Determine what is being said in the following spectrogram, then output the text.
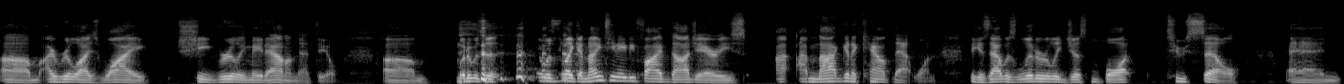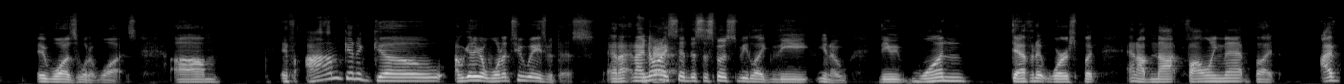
um, I realized why she really made out on that deal. Um, but it was a it was like a 1985 Dodge Aries. I, I'm not gonna count that one because that was literally just bought to sell, and it was what it was. Um, if I'm gonna go, I'm gonna go one of two ways with this, and I, and I know Okay. I said this is supposed to be like the you know the one definite worst, but and I'm not following that, but I've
